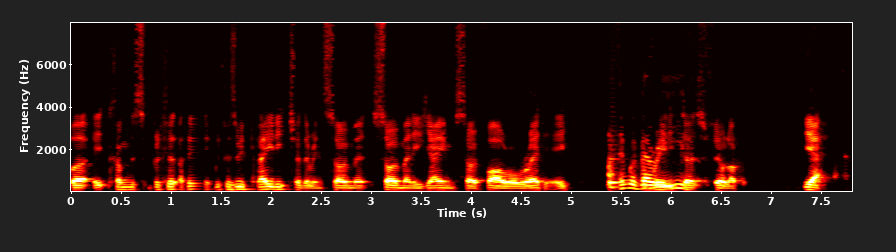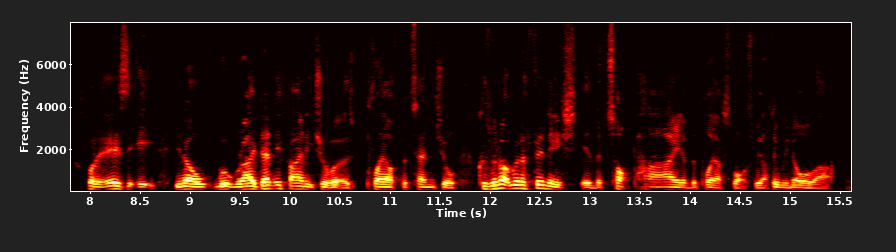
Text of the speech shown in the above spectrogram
but it comes because I think because we've played each other in so many so many games so far already. I think we're very really even. does feel like, yeah, That's what it is. It, you know, we're, we're identifying each other as playoff potential because we're not going to finish in the top high of the playoff spots. We, I think we know that,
